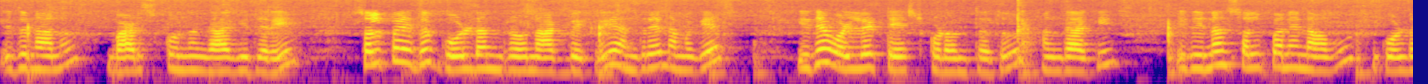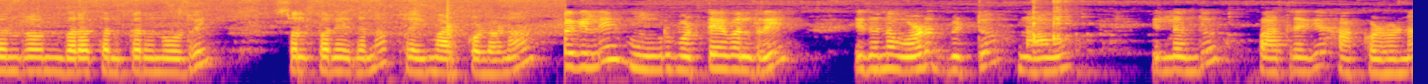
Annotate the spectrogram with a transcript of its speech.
ಇದು ನಾನು ಬಾಡಿಸ್ಕೊಂಡಂಗೆ ಆಗಿದೆ ರೀ. ಸ್ವಲ್ಪ ಇದು ಗೋಲ್ಡನ್ ಬ್ರೌನ್ ಆಗಬೇಕು ರೀ ಅಂದರೆ ನಮಗೆ ಇದೇ ಒಳ್ಳೆ ಟೇಸ್ಟ್ ಕೊಡೋವಂಥದ್ದು ಹಾಗಾಗಿ ಇದು ಇನ್ನೊಂದು ಸ್ವಲ್ಪನೇ ನಾವು ಗೋಲ್ಡನ್ ಬ್ರೌನ್ ಬರೋ ತನಕ ನೋಡ್ರಿ. ಸ್ವಲ್ಪನೇ ಇದನ್ನು ಫ್ರೈ ಮಾಡ್ಕೊಳ್ಳೋಣ. ಇಲ್ಲಿ ಮೂರು ಮೊಟ್ಟೆ ಅವಲ್ರಿ. ಇದನ್ನು ಒಡೆದ್ಬಿಟ್ಟು ನಾವು ಇಲ್ಲೊಂದು ಪಾತ್ರೆಗೆ ಹಾಕ್ಕೊಳ್ಳೋಣ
